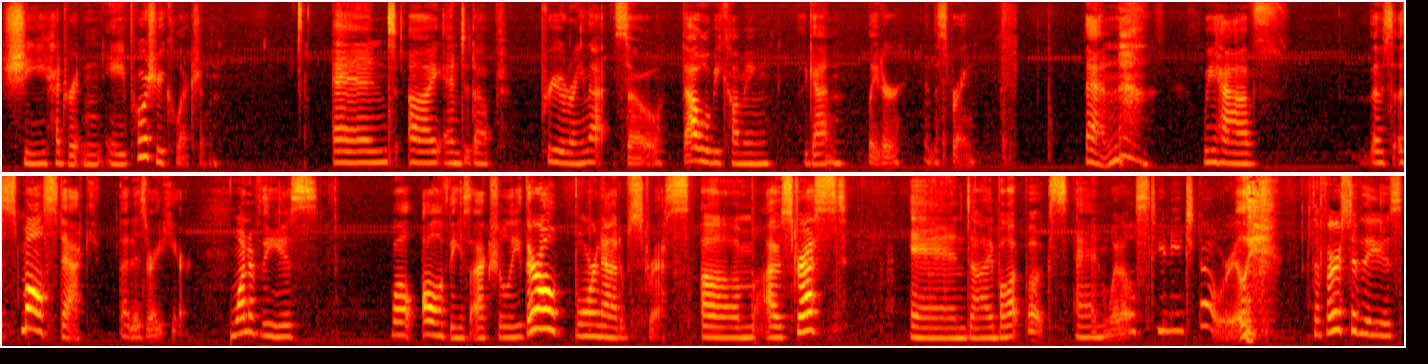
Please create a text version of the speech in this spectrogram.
she had written a poetry collection. And I ended up pre-ordering that, so that will be coming again later in the spring. Then we have there's a small stack that is right here. One of these, well, all of these actually, they're all born out of stress. Um, I was stressed and I bought books. And what else do you need to know, really? the first of these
